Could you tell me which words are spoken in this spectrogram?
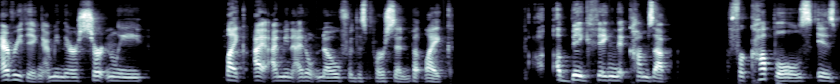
everything. I mean, there are certainly like I, I mean, I don't know for this person, but like a big thing that comes up for couples is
